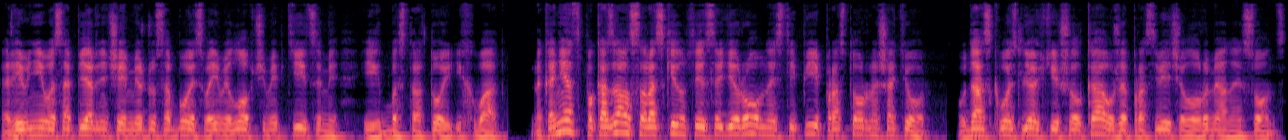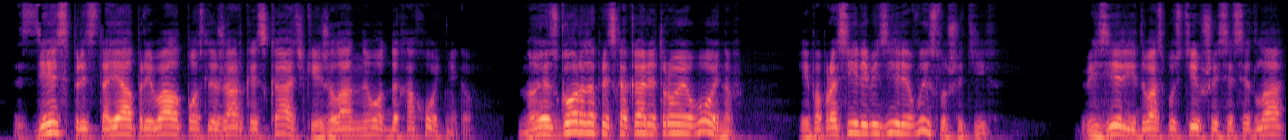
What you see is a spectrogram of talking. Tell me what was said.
ревниво соперничая между собой своими ловчими птицами, их быстротой и хваткой. Наконец показался раскинутый среди ровной степи просторный шатер, куда сквозь легкие шелка уже просвечивало румяное солнце. Здесь предстоял привал после жаркой скачки и желанный отдых охотников. Но из города прискакали трое воинов и попросили визиря выслушать их. Визирь, едва спустившийся седла,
